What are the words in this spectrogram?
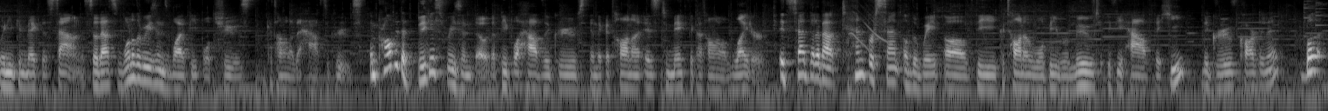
when you can make the sound. So that's one of the reasons why people choose katana that has the grooves. And probably the biggest reason though that people have the grooves in the katana is to make the katana lighter. It's said that about 10% of the weight of the katana will be removed if you have the heat, the groove carved in it. But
